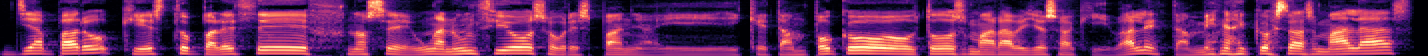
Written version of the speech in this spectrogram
ya paro que esto parece, no sé, un anuncio sobre España y que tampoco todo es maravilloso aquí, ¿vale? También hay cosas malas,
